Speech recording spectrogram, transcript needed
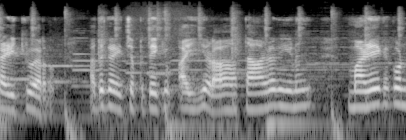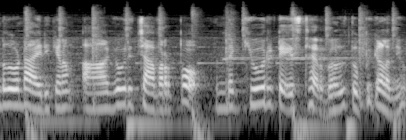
കഴിക്കുമായിരുന്നു അത് കഴിച്ചപ്പോഴത്തേക്കും അയ്യടാ താഴെ വീണ് മഴയൊക്കെ കൊണ്ടതുകൊണ്ടായിരിക്കണം ആകെ ഒരു ചവർപ്പോ എന്തൊക്കെയോ ഒരു ടേസ്റ്റ് ആയിരുന്നു. അത് തുപ്പിക്കളഞ്ഞു.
